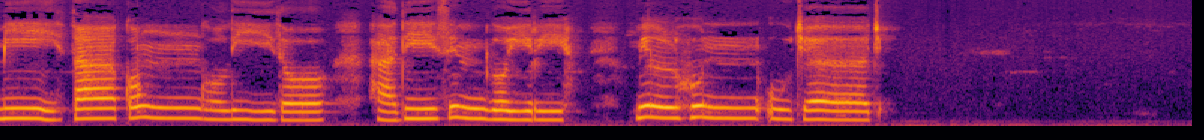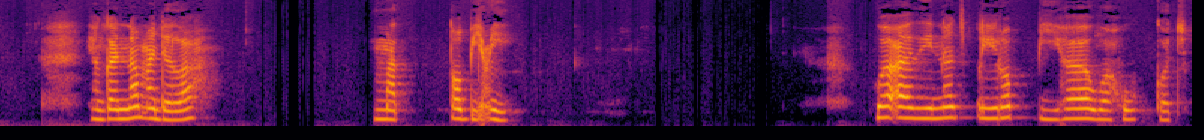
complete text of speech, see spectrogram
mithaqon ghalidha hadisin ghairi milhun ujaj. Yang keenam adalah mat tabi'i. Wa adzinat li rabbiha wa huqqat.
